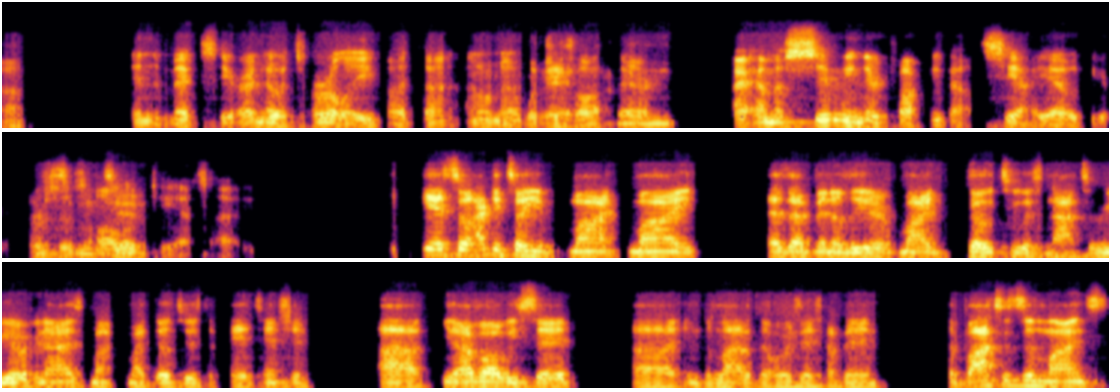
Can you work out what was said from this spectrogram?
uh, in the mix here. I know it's early, but uh, I don't know. What's your thought I there? mean, I, I'm assuming they're talking about CIO here versus all too. of TSA. Yeah, so I can tell you my my as I've been a leader, my go-to is not to reorganize. My my go-to is to pay attention. Uh, you know, I've always said uh, in a lot of the organizations I've been in, the boxes and lines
